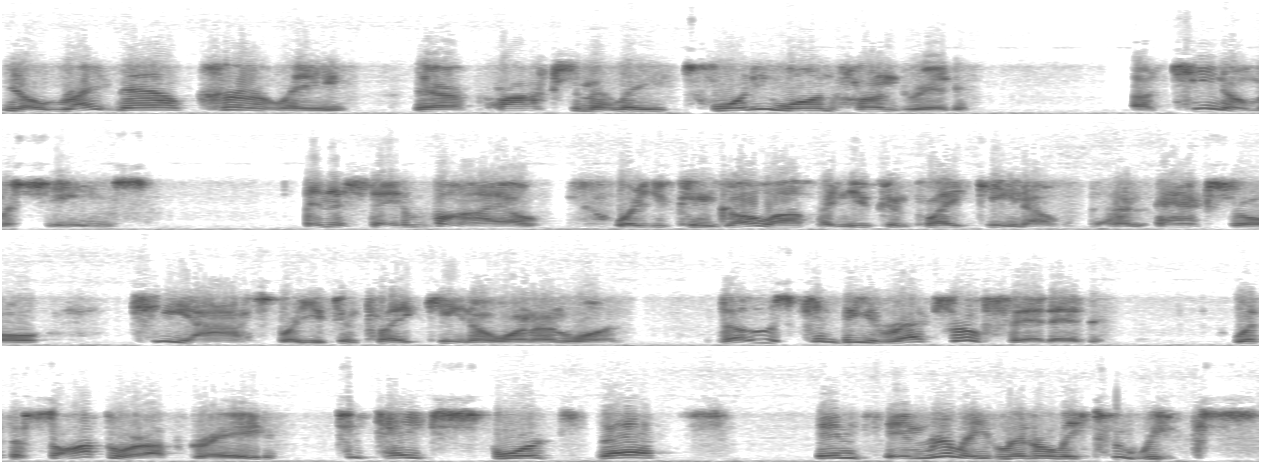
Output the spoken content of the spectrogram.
You know, right now, currently, there are approximately 2,100 uh, Keno machines in the state of Ohio where you can go up and you can play Keno, an actual kiosk where you can play Keno one on one. Those can be retrofitted with a software upgrade to take sports bets in, in really literally two weeks.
